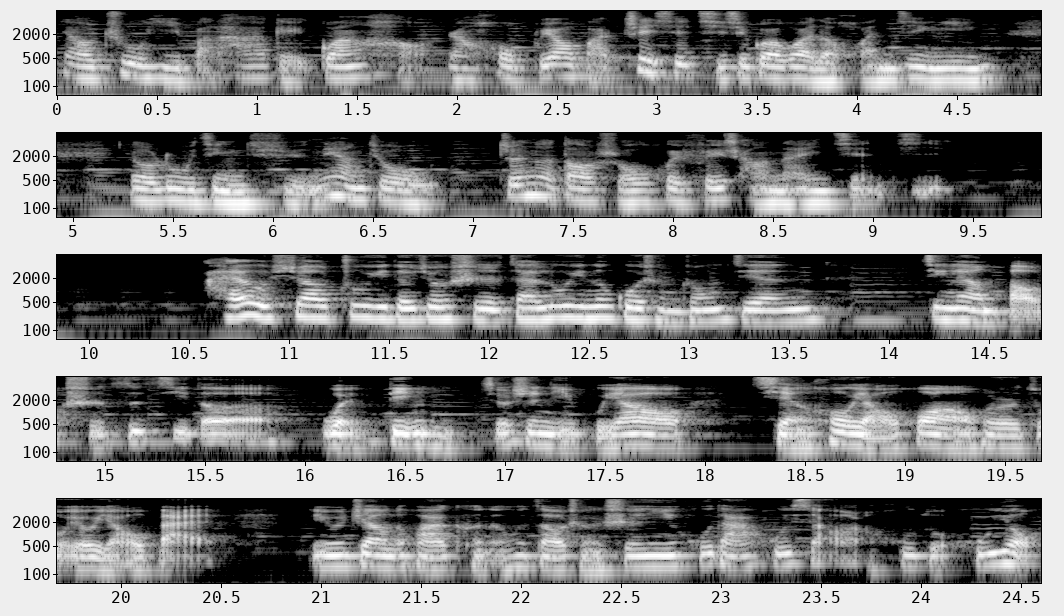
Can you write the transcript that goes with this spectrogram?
要注意把它给关好，然后不要把这些奇奇怪怪的环境音又录进去，那样就真的到时候会非常难以剪辑。还有需要注意的就是在录音的过程中间，尽量保持自己的。稳定就是你不要前后摇晃或者左右摇摆，因为这样的话可能会造成声音忽大忽小，然后忽左忽右。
